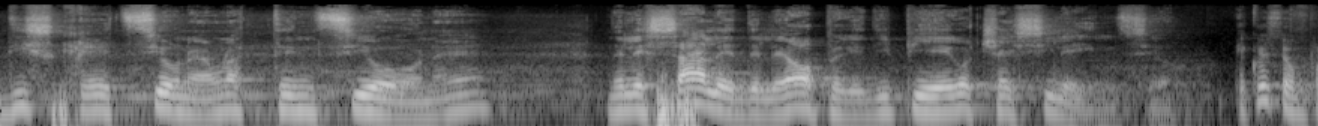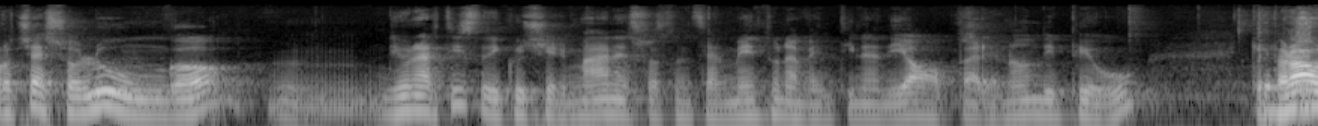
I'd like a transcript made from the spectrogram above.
discrezione, a un'attenzione. Nelle sale delle opere di Piero c'è silenzio. E questo è un processo lungo di un artista di cui ci rimane sostanzialmente una ventina di opere, non di più, che, però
